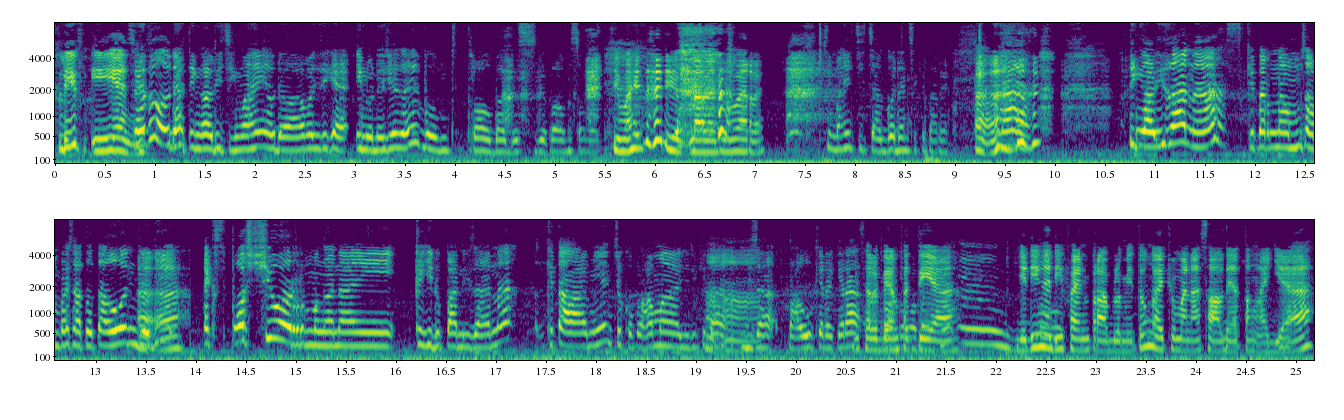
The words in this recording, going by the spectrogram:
Live in saya tuh udah tinggal di Cimahi udah lama jadi kayak Indonesia saya belum terlalu bagus gitu om sorry Cima itu di lalat luar Cimahi Cicago dan sekitarnya Ah. nah tinggal di sana sekitar 6 sampai satu tahun jadi Ah, ah. exposure mengenai kehidupan di sana kita alaminya cukup lama jadi kita Ah, ah. bisa tahu kira-kira Bisa lebih apa. ya. Mm-mm, Jadi gitu. nge-define problem itu nggak cuma asal datang aja,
